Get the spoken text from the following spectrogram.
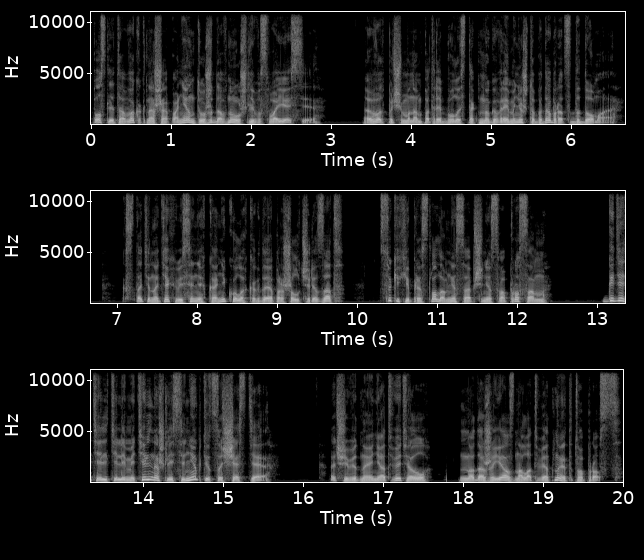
после того, как наши оппоненты уже давно ушли в свояси. Вот почему нам потребовалось так много времени, чтобы добраться до дома. Кстати, на тех весенних каникулах, когда я прошёл через ад, Сукихи прислала мне сообщение с вопросом «Где Тель-Телеметиль нашли синюю птицу счастья?» Очевидно, я не ответил, но даже я знал ответ на этот вопрос.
